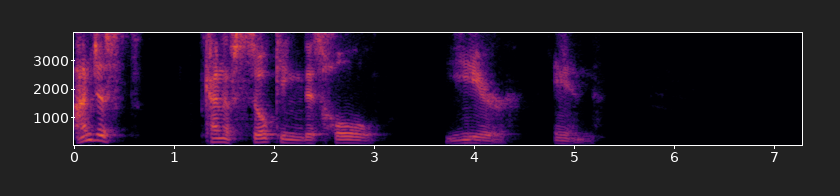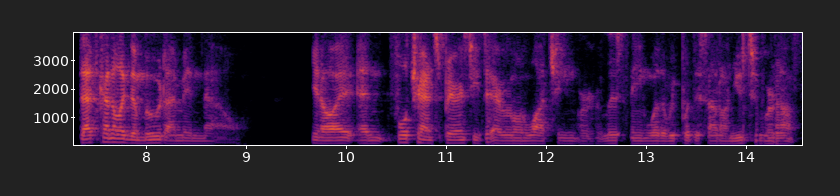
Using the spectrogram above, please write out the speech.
I'm just kind of soaking this whole year in. That's kind of like the mood I'm in now. You know, I, and full transparency to everyone watching or listening, whether we put this out on YouTube or not.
